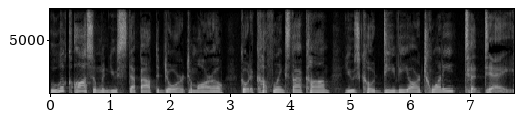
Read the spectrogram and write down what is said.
look awesome when you step out the door tomorrow. Go to cufflinks.com, use code DVR20 today.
